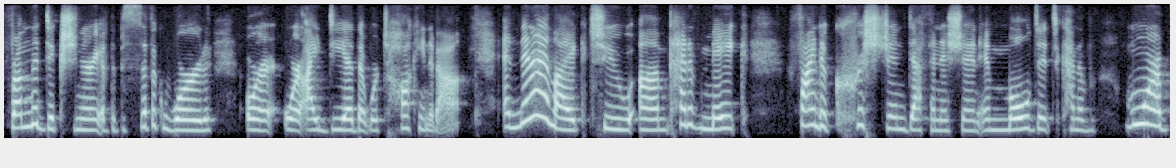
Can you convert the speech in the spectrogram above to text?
from the dictionary of the specific word or or idea that we're talking about, and then I like to um, kind of make find a Christian definition and mold it to kind of more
